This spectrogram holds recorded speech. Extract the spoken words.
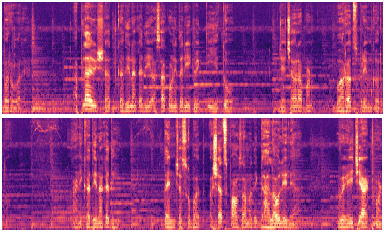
बरोबर आहे. आपल्या आयुष्यात कधी ना कधी असा कोणीतरी एक व्यक्ती येतो ज्याच्यावर आपण बरंच प्रेम करतो. आणि कधी ना कधी त्यांच्यासोबत अशाच पावसामध्ये घालवलेल्या वेळेची आठवण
